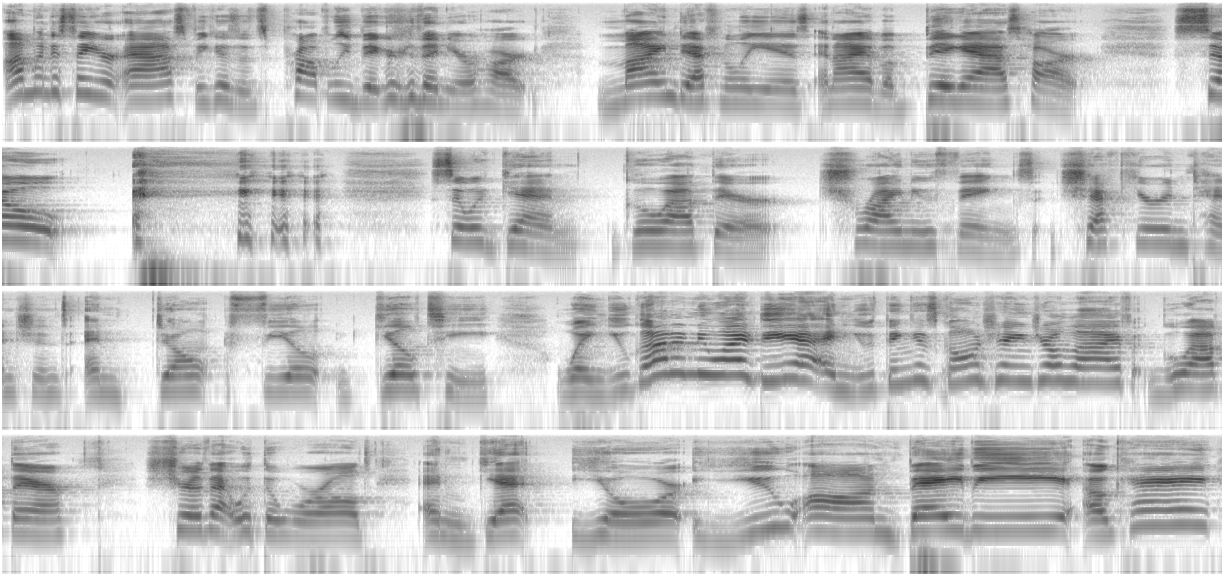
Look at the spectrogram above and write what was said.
I'm going to say your ass because it's probably bigger than your heart. Mine definitely is, and I have a big ass heart. So, so again, go out there, try new things, check your intentions, and don't feel guilty when you got a new idea and you think it's gonna change your life. Go out there, share that with the world, and get your you on, baby. Okay.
